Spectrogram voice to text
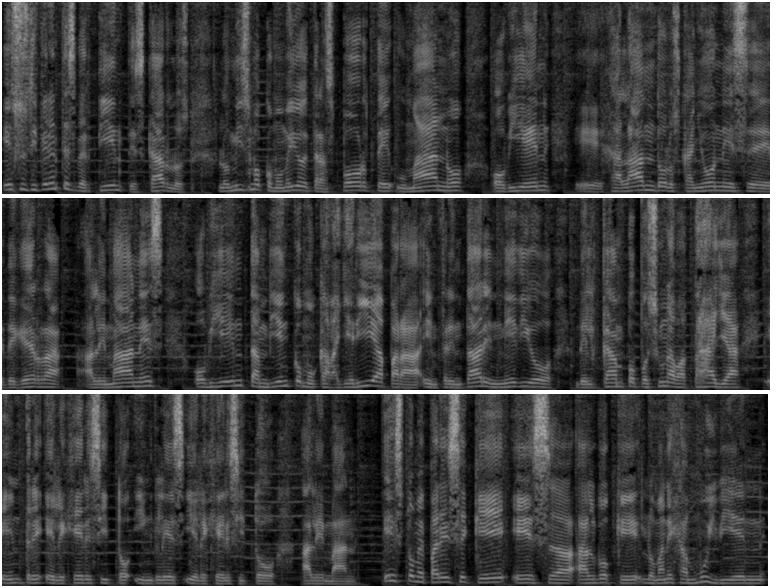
en sus diferentes vertientes, Carlos. Lo mismo como medio de transporte humano o bien eh, jalando los cañones eh, de guerra alemanes o bien también como caballería para enfrentar en medio del campo pues una batalla entre el ejército inglés y el ejército alemán. Esto me parece que es uh, algo que lo maneja muy bien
